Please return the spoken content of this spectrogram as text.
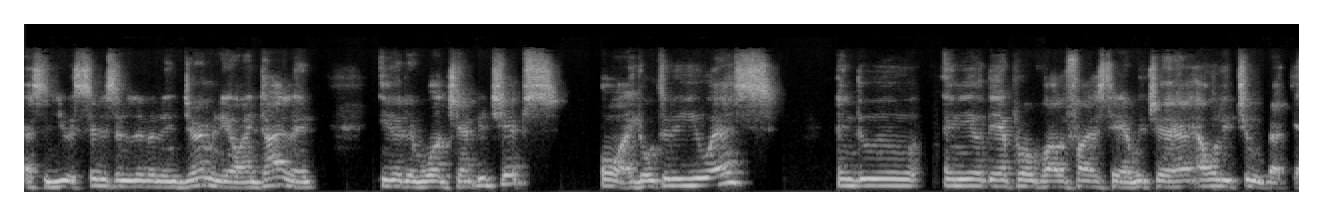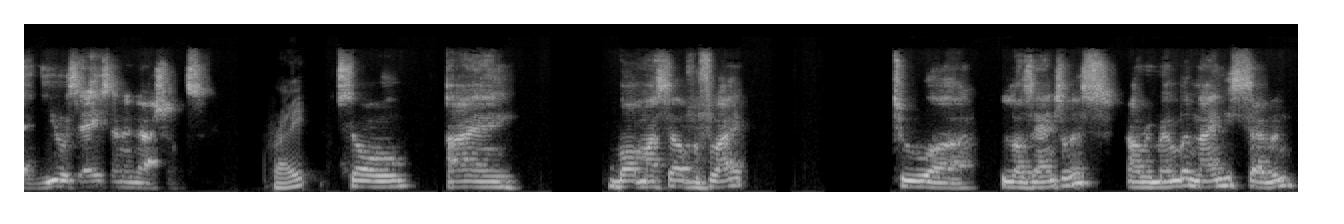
as a US citizen living in Germany or in Thailand, either the world championships or I go to the US and do any of their pro qualifiers there, which are only two back then, USAs and the nationals. Right. So I bought myself a flight to uh, Los Angeles. I remember 97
